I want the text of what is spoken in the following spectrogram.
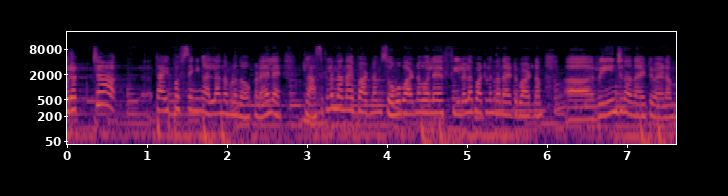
ഒരൊറ്റ ടൈപ്പ് ഓഫ് സിംഗിങ് അല്ല നമ്മൾ നോക്കണേ അല്ലെ? ക്ലാസിക്കലും നന്നായി പാടണം സോമു പാടുന്ന പോലെ ഫീലുള്ള പാട്ടുകൾ നന്നായിട്ട് പാടണം റേഞ്ച് നന്നായിട്ട് വേണം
